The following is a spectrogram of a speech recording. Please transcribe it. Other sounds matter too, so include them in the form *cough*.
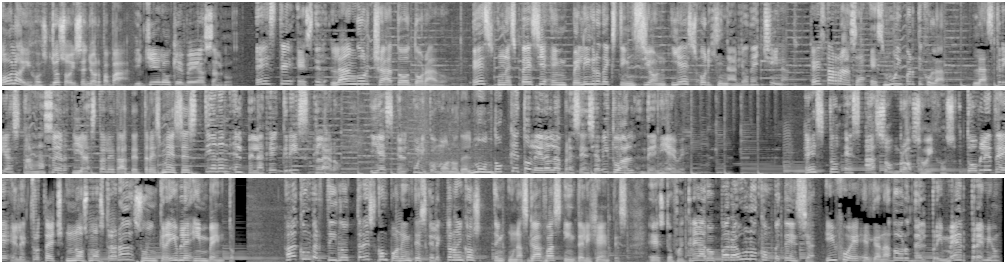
Hola hijos, yo soy señor papá y quiero que veas algo. Este es el langur chato dorado. Es una especie en peligro de extinción y es originario de China. Esta raza es muy particular. Las crías al nacer y hasta la edad de 3 meses tienen el pelaje gris claro y es el único mono del mundo que tolera la presencia habitual de nieve. Esto es asombroso, hijos. WD Electrotech nos mostrará su increíble invento. Ha convertido tres componentes electrónicos en unas gafas inteligentes. Esto fue creado para una competencia y fue el ganador del primer premio.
